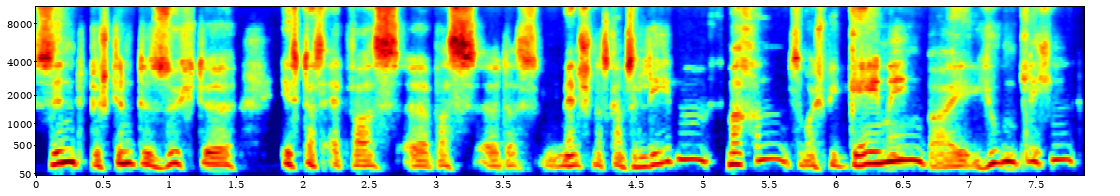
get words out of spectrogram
sind bestimmte Süchte, ist das etwas, was das Menschen das ganze Leben machen? Zum Beispiel Gaming bei Jugendlichen?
